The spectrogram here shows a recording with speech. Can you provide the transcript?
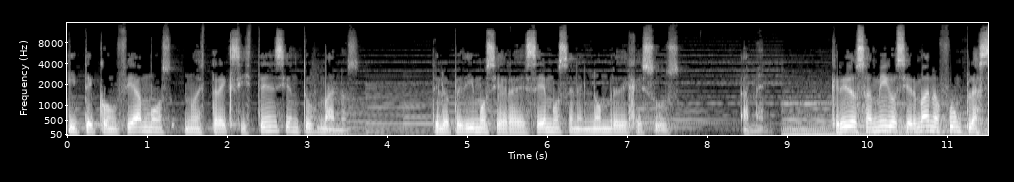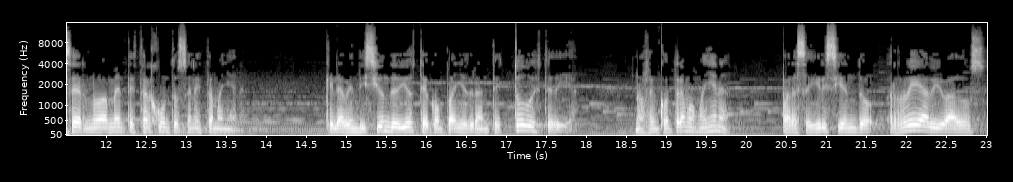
y te confiamos nuestra existencia en tus manos te lo pedimos y agradecemos en el nombre de Jesús. Amén. Queridos amigos y hermanos, fue un placer nuevamente estar juntos en esta mañana. Que la bendición de Dios te acompañe durante todo este día. Nos reencontramos mañana para seguir siendo reavivados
